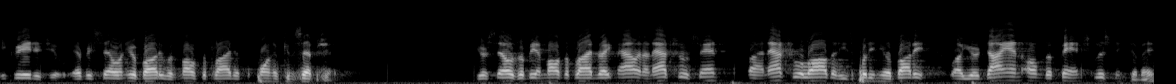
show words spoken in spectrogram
He created you. Every cell in your body was multiplied at the point of conception. Your cells are being multiplied right now in a natural sense by a natural law that He's put in your body while you're dying on the bench listening to me.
